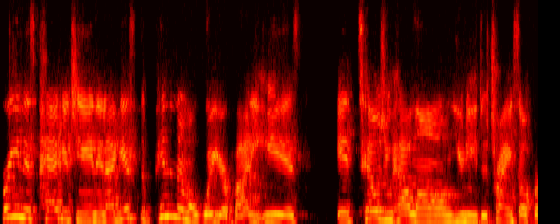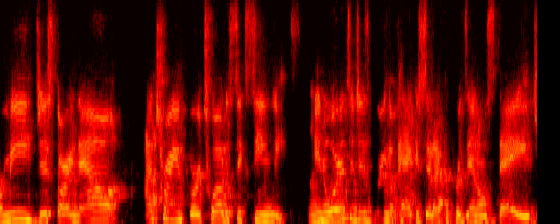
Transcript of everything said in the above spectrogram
bringing this package in. And I guess depending on where your body is, it tells you how long you need to train. So for me, just starting out, I trained for 12 to 16 weeks mm-hmm. in order to just bring a package that I could present on stage.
